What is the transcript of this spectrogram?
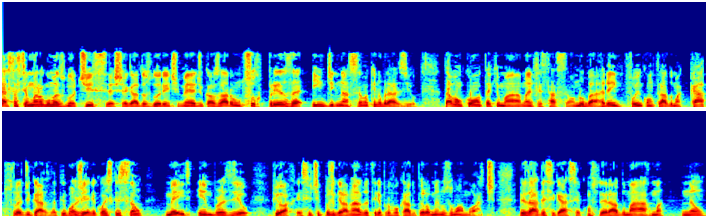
Esta semana, algumas notícias chegadas do Oriente Médio causaram surpresa e indignação aqui no Brasil. Davam conta que uma manifestação no Bahrein foi encontrada uma cápsula de gás lacrimogêneo com a inscrição Made in Brazil. Pior, esse tipo de granada teria provocado pelo menos uma morte, apesar desse gás ser considerado uma arma não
